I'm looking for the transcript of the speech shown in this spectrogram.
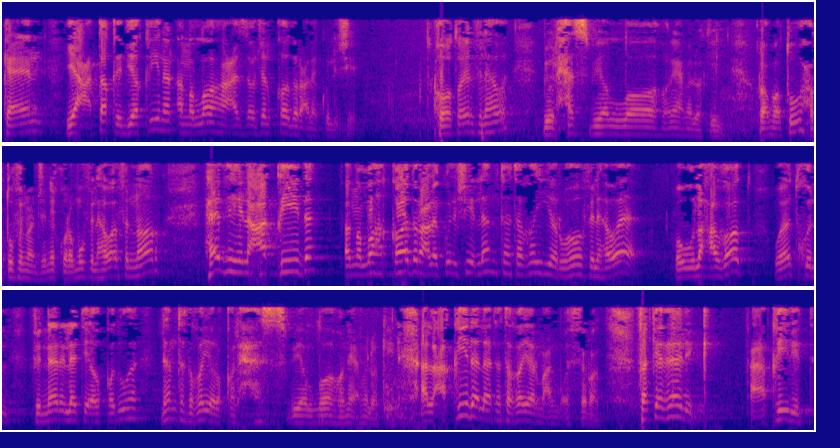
كان يعتقد يقينا أن الله عز وجل قادر على كل شيء. هو طاير في الهواء بيقول حسبي الله ونعم الوكيل. ربطوه حطوه في المنجنيق ورموه في الهواء في النار. هذه العقيدة أن الله قادر على كل شيء لم تتغير وهو في الهواء. وهو لحظات ويدخل في النار التي أوقدوها لم تتغير. وقال حسبي الله ونعم الوكيل. العقيدة لا تتغير مع المؤثرات. فكذلك عقيدة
